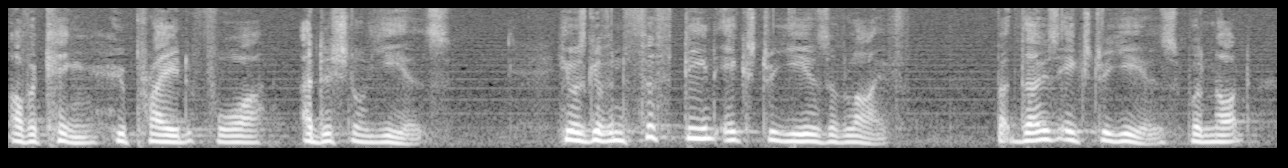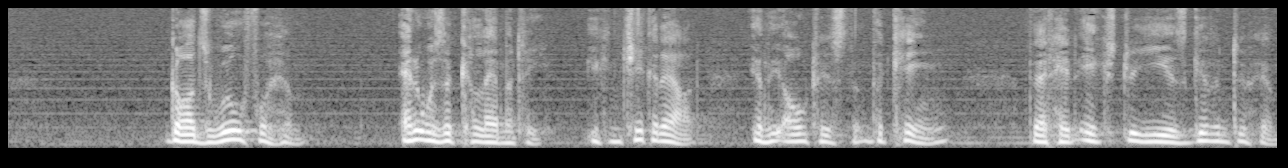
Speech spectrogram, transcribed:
of a king who prayed for additional years. He was given 15 extra years of life, but those extra years were not God's will for him. And it was a calamity. You can check it out in the Old Testament, the king that had extra years given to him.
